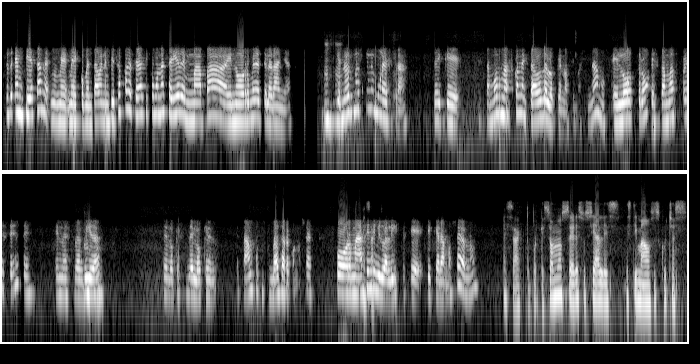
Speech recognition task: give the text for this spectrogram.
Entonces empieza, me, me, comentaban, empieza a aparecer así como una serie de mapa enorme de telaraña, que no es más que la muestra de que estamos más conectados de lo que nos imaginamos. El otro está más presente en nuestras vidas de lo que de lo que estábamos acostumbrados a reconocer, por más individualistas que, que queramos ser, ¿no? Exacto, porque somos seres sociales, estimados escuchas.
